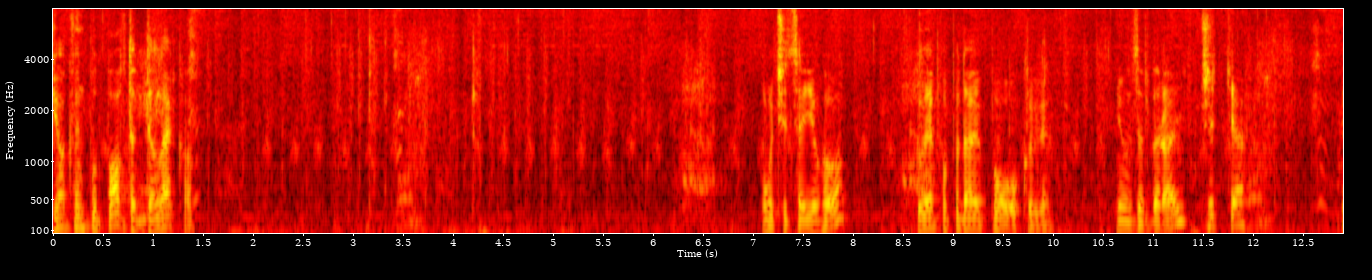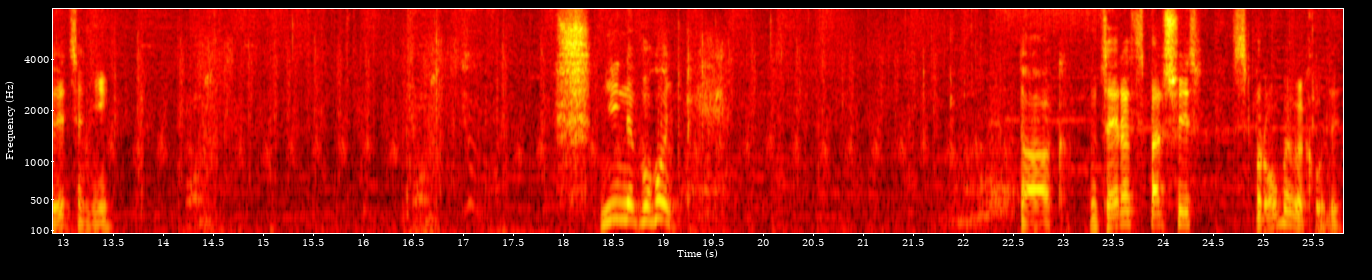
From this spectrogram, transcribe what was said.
Як він попав так далеко? Це його. Коли я попадаю по окові. Його забирають життя. Здається, ні. Ні, не вогонь. Так. Ну цей раз з першої спроби виходить.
